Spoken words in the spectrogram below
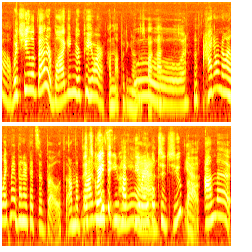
Wow. Which do you love better, blogging or PR? I'm not putting you on the spot. I- I don't know. I like my benefits of both. On the It's great that you have you're able to do both. Yeah. On the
